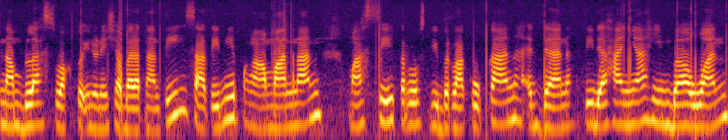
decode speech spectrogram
16 waktu Indonesia Barat nanti. Saat ini pengamanan masih terus diberlakukan dan tidak hanya himbauan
